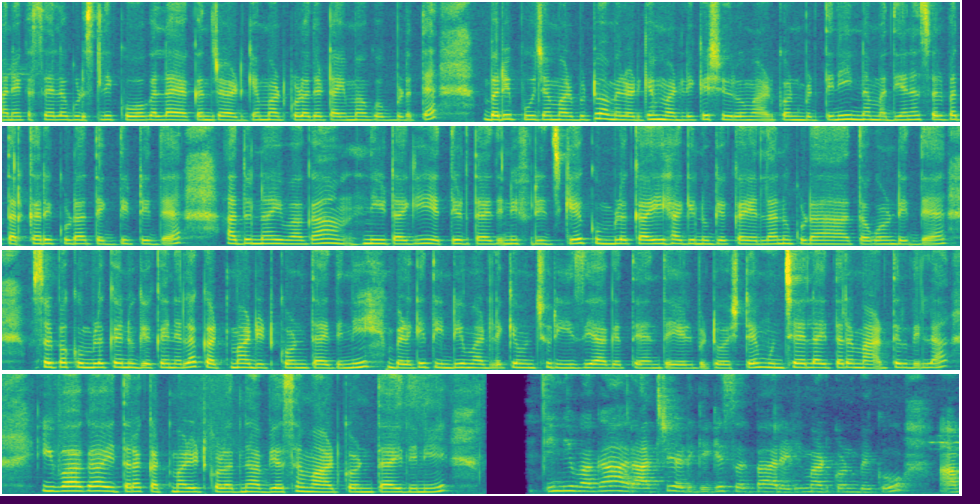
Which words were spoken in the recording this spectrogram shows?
ಮನೆ ಕಸ ಎಲ್ಲ ಗುಡಿಸ್ಲಿಕ್ಕೆ ಹೋಗಲ್ಲ. ಯಾಕಂದರೆ ಅಡುಗೆ ಮಾಡ್ಕೊಳ್ಳೋದೇ ಟೈಮ್ ಹೋಗ್ಬಿಡುತ್ತೆ. ಬರೀ ಪೂಜೆ ಮಾಡಿಬಿಟ್ಟು ಆಮೇಲೆ ಅಡುಗೆ ಮಾಡಲಿಕ್ಕೆ ಶುರು ಮಾಡ್ಕೊಂಡು ಬಿಡ್ತೀನಿ ಇನ್ನು ಮಧ್ಯಾಹ್ನ ಸ್ವಲ್ಪ ತರಕಾರಿ ಕೂಡ ತೆಗೆದಿಟ್ಟಿದ್ದೆ. ಅದನ್ನು ಇವಾಗ ನೀಟಾಗಿ ಎತ್ತಿಡ್ತಾ ಇದ್ದೀನಿ ಫ್ರಿಜ್ಗೆ. ಕುಂಬಳಕಾಯಿ ಹಾಗೆ ನುಗ್ಗೆಕಾಯಿ ಎಲ್ಲನೂ ಕೂಡ ತೊಗೊಂಡಿದ್ದೆ. ಸ್ವಲ್ಪ ಕುಂಬಳಕಾಯಿ ನುಗ್ಗೆಕಾಯಿನೆಲ್ಲ ಕಟ್ ಮಾಡಿ ಇಟ್ಕೊಳ್ತಾ ಇದ್ದೀನಿ. ಬೆಳಗ್ಗೆ ತಿಂಡಿ ಮಾಡಲಿಕ್ಕೆ ಒಂಚೂರು ಈಸಿ ಆಗುತ್ತೆ ಅಂತ ಹೇಳ್ಬಿಟ್ಟು ಅಷ್ಟೇ. ಮುಂಚೆ ಎಲ್ಲ ಈ ಥರ ಮಾಡ್ತಿರ್ಲಿಲ್ಲ ಇವಾಗ ಈ ಥರ ಕಟ್ ಮಾಡಿ ಇಟ್ಕೊಳ್ಳೋದನ್ನ ಅಭ್ಯಾಸ ಮಾಡ್ಕೊಳ್ತಾ ಇದ್ದೀನಿ. ಇನ್ನಿವಾಗ ರಾತ್ರಿ ಅಡುಗೆಗೆ ಸ್ವಲ್ಪ ರೆಡಿ ಮಾಡ್ಕೊಳ್ಬೇಕು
